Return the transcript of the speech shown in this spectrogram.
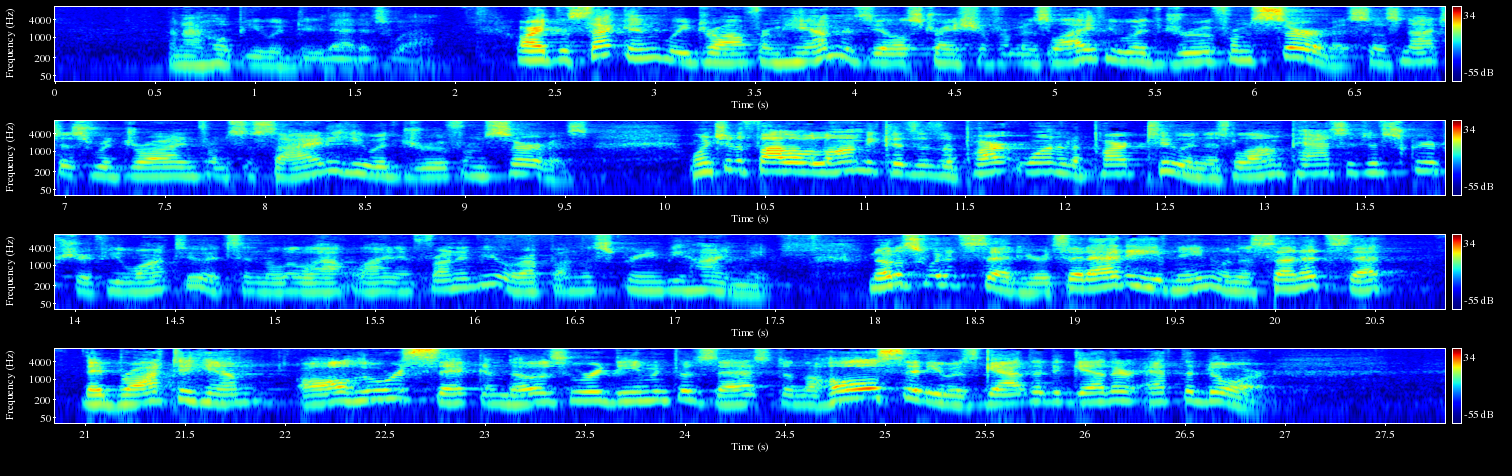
And I hope you would do that as well. All right, the second we draw from him is the illustration from his life. He withdrew from service. So it's not just withdrawing from society, he withdrew from service. I want you to follow along because there's a part one and a part two in this long passage of Scripture. If you want to, it's in the little outline in front of you or up on the screen behind me. Notice what it said here. It said, At evening, when the sun had set, they brought to him all who were sick and those who were demon possessed, and the whole city was gathered together at the door.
